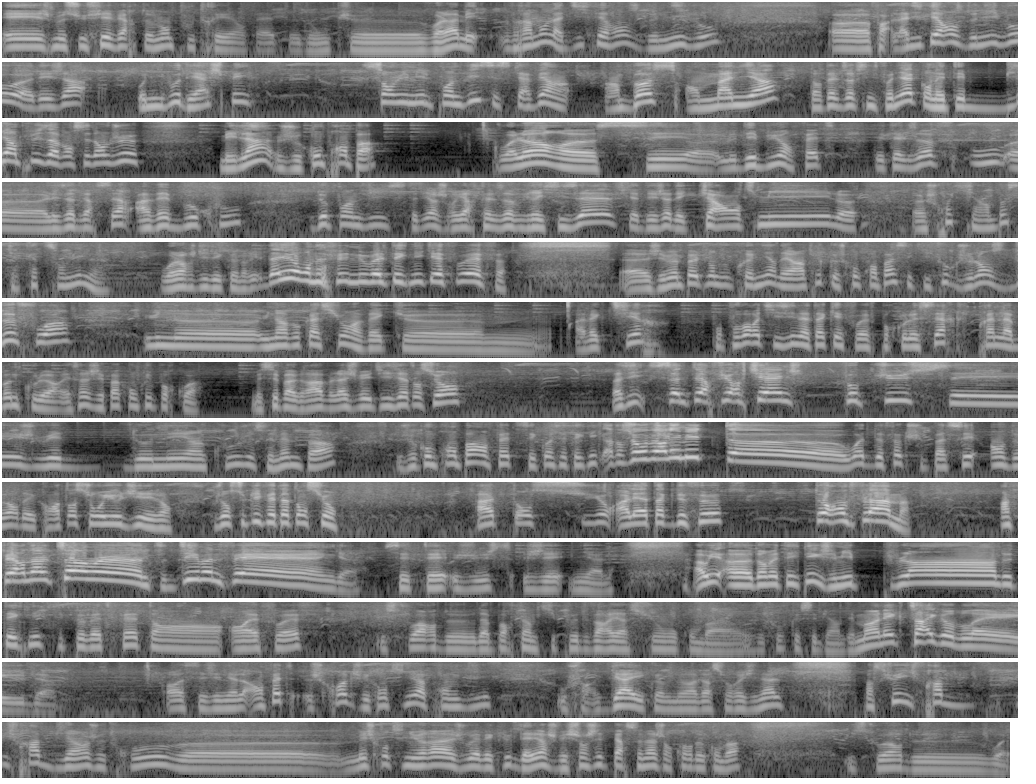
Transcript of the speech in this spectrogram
et je me suis fait vertement poutrer en fait donc euh, voilà mais vraiment la différence de niveau euh, enfin la différence de niveau déjà au niveau des HP 108 000 points de vie, c'est ce qu'il un, boss en mania dans Tales of Symphonia qu'on était bien plus avancé dans le jeu. Mais là, je comprends pas. Ou alors, c'est le début en fait des Tales of où les adversaires avaient beaucoup de points de vie. C'est-à-dire, je regarde Tales of Gracie's F, il y a déjà des 40 000. euh, je crois qu'il y a un boss qui a 400 000. Ou alors je dis des conneries. D'ailleurs, on a fait une nouvelle technique FOF. Euh, J'ai même pas eu le temps de vous prévenir. D'ailleurs, un truc que je comprends pas, c'est qu'il faut que je lance deux fois une, euh, invocation avec, avec tir pour pouvoir utiliser une attaque FOF pour que le cercle prenne la bonne couleur. Et ça, j'ai pas compris pourquoi. Mais c'est pas grave, là je vais utiliser, attention. Vas-y, Center Fear of Change, Focus, et je lui ai donné un coup, je sais même pas. Je comprends pas en fait, c'est quoi cette technique. Attention, over limit euh, What the fuck, je suis passé en dehors de l'écran. Attention, Yuji les gens, je vous en supplie, faites attention. Attention, allez, attaque de feu. Torrent de flamme. Infernal Torrent, Demon Fang. C'était juste génial. Ah oui, euh, dans mes techniques, j'ai mis plein de techniques qui peuvent être faites en, en FOF, histoire d'apporter un petit peu de variation au combat. Je trouve que c'est bien. Demonic Tiger Blade. Oh, c'est génial. En fait, je crois que je vais continuer à prendre Guy, ou enfin Guy comme dans la version originale, parce qu'il fera, il fera bien, je trouve. euh, mais je continuerai à jouer avec Luke. D'ailleurs, je vais changer de personnage en cours de combat histoire de ouais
